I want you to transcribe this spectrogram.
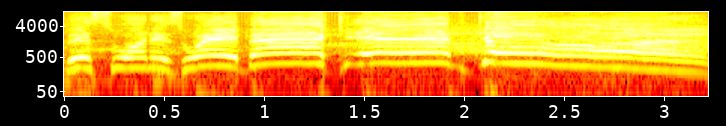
This one is way back and gone!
